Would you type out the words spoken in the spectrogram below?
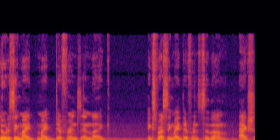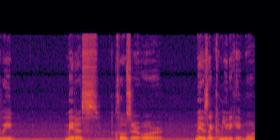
noticing my my difference and like expressing my difference to them actually made us closer or made us like communicate more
